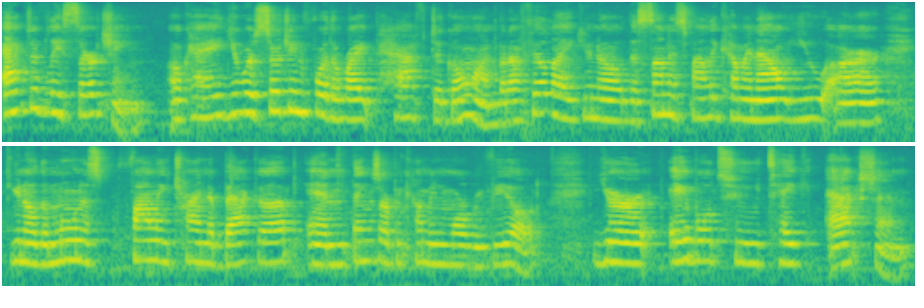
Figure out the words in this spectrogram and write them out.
actively searching. Okay. You were searching for the right path to go on. But I feel like, you know, the sun is finally coming out. You are, you know, the moon is finally trying to back up and things are becoming more revealed. you're able to take action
